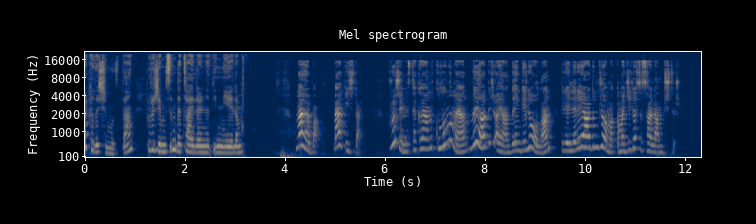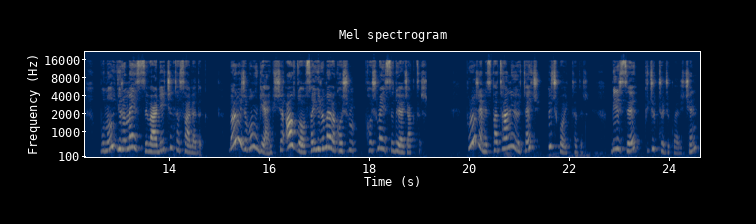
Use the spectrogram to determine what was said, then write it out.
arkadaşımızdan projemizin detaylarını dinleyelim. Merhaba, ben İcdal. Projemiz tek ayağını kullanamayan veya bir ayağında engeli olan bireylere yardımcı olmak amacıyla tasarlanmıştır. Bunu yürüme hissi verdiği için tasarladık. Böylece bunu giyen kişi az da olsa yürüme ve koşma, koşma hissi duyacaktır. Projemiz patenli yürüteç 3 boyuttadır. Birisi küçük çocuklar için,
